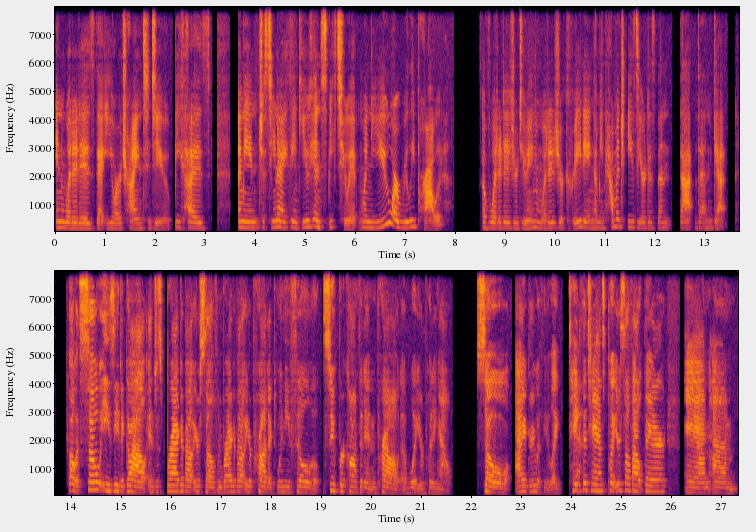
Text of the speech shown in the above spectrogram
In what it is that you're trying to do. Because, I mean, Justina, I think you can speak to it. When you are really proud of what it is you're doing and what it is you're creating, I mean, how much easier does then that then get? Oh, it's so easy to go out and just brag about yourself and brag about your product when you feel super confident and proud of what you're putting out. So I agree with you. Like, take yeah. the chance, put yourself out there, and um,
